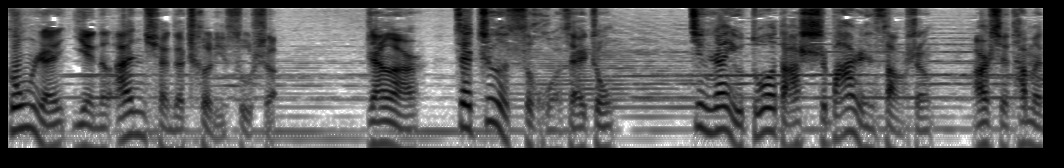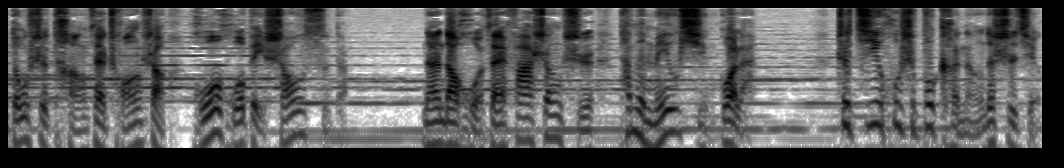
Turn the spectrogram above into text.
工人也能安全地撤离宿舍。然而，在这次火灾中，竟然有多达十八人丧生，而且他们都是躺在床上活活被烧死的。难道火灾发生时他们没有醒过来？这几乎是不可能的事情。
